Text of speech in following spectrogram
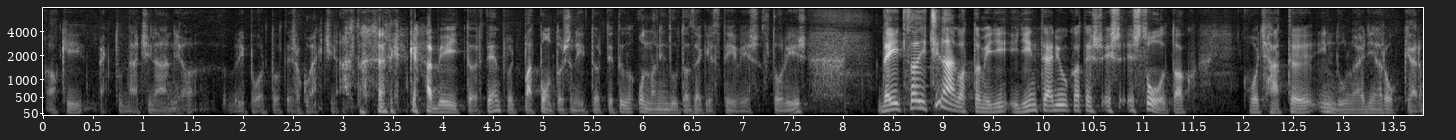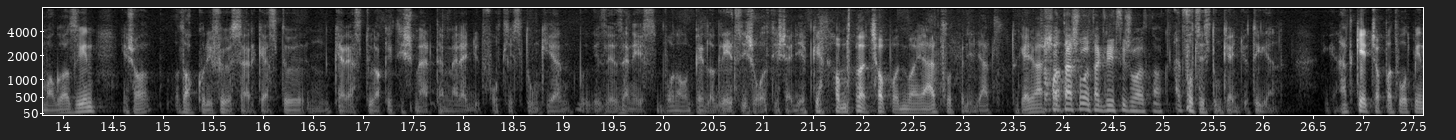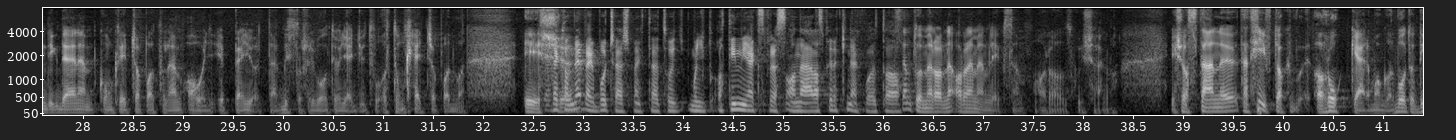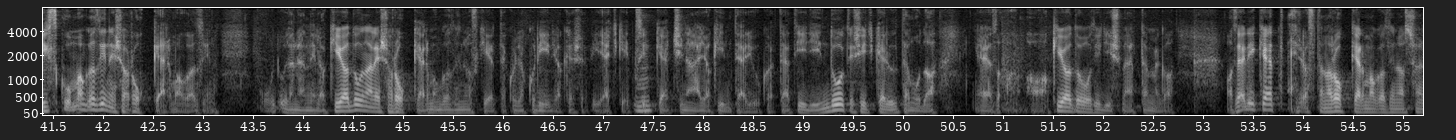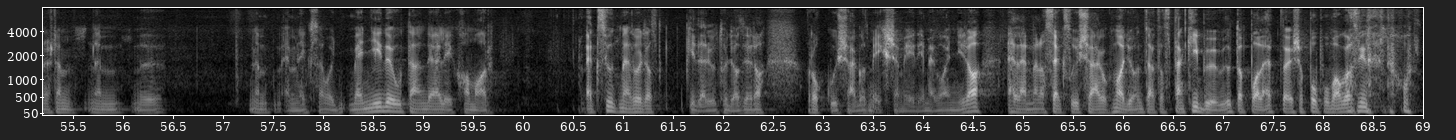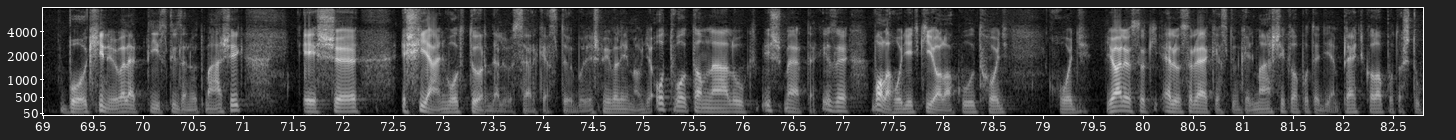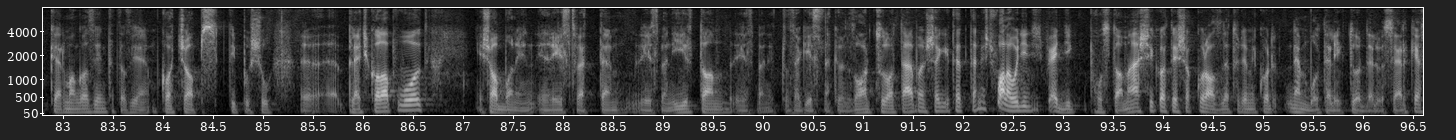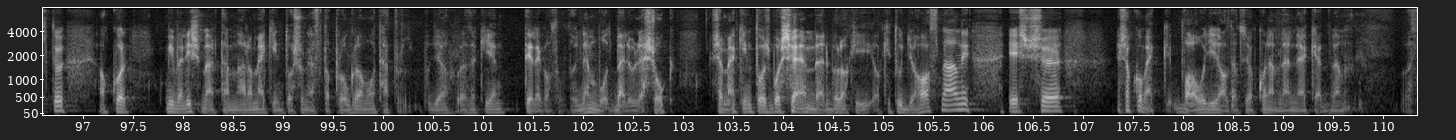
aki meg tudná csinálni a riportot, és akkor megcsinálta. Kb. így történt, vagy pontosan így történt, onnan indult az egész tévés sztori is. De itt, szóval így csinálgattam így, így interjúkat, és, és, és szóltak, hogy hát indulna egy ilyen rocker magazin, és a, az akkori főszerkesztő keresztül, akit ismertem, mert együtt fociztunk ilyen izé, zenész vonalon, például Gréci Zsolt is egyébként abban a csapatban játszott, vagy így játszottuk egymással. Hatás voltak Gréci Zsoltnak? Hát fociztunk együtt, igen. Igen, hát két csapat volt mindig, de nem konkrét csapat, hanem ahogy éppen jött. Tehát biztos, hogy volt, hogy együtt voltunk egy csapatban. És, Ezek a nevek, bocsáss meg, tehát hogy mondjuk a Tini Express annál, az például kinek volt a... Ezt nem tudom, mert arra, arra nem emlékszem, arra az újságra. És aztán, tehát hívtak a Rocker magazin, volt a Disco magazin és a Rocker magazin ugyanennél a kiadónál, és a Rocker magazin azt kértek, hogy akkor írjak egy-két mhm. cikket, csináljak interjúkat. Tehát így indult, és így kerültem oda ez a, a kiadót, így ismertem meg a, az Eriket, és aztán a Rocker magazin az sajnos nem, nem nem emlékszem, hogy mennyi idő után, de elég hamar megszűnt, mert hogy azt kiderült, hogy azért a rockújság az mégsem éri meg annyira. Ellenben a szexújságok nagyon, tehát aztán kibővült a paletta, és a Popo magazinból kinőve lett 10-15 másik, és, és hiány volt tördelő szerkesztőből, és mivel én már ugye ott voltam náluk, ismertek, ezért valahogy így kialakult, hogy, hogy ja, először, először elkezdtünk egy másik lapot, egy ilyen plegykalapot, a Stucker magazin, tehát az ilyen kacsaps típusú plegykalap volt, és abban én, én részt vettem, részben írtam, részben itt az egésznek az arculatában segítettem, és valahogy így egyik hozta a másikat, és akkor az lett, hogy amikor nem volt elég tördelő szerkesztő, akkor mivel ismertem már a Macintoson ezt a programot, hát ugye ezek ilyen, tényleg az volt, hogy nem volt belőle sok, se Macintosból, se emberből, aki, aki tudja használni, és, és akkor meg valahogy így hogy akkor nem lenne kedvem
